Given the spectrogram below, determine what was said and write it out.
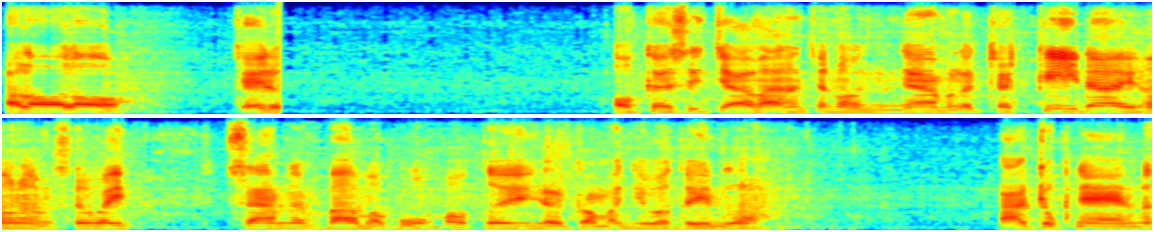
alo alo. Chạy được. Ok xin chào bạn channel mình nha mình là Jackie đây. Hôm nay mình sẽ quay sang lên ba mà bốn bao ti rồi còn bao nhiêu bao ti nữa? Ba chục ngàn nữa.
